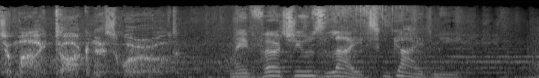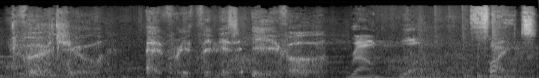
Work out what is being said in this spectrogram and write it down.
to my darkness world. May virtue's light guide me. Virtue. Everything is evil. Round one. Fight.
